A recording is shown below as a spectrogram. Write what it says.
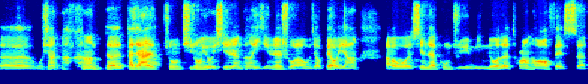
呃，我想可能呃大家中其中有一些人可能已经认识我了，我叫 Bill 杨，呃，我现在供职于明诺的 Toronto office，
